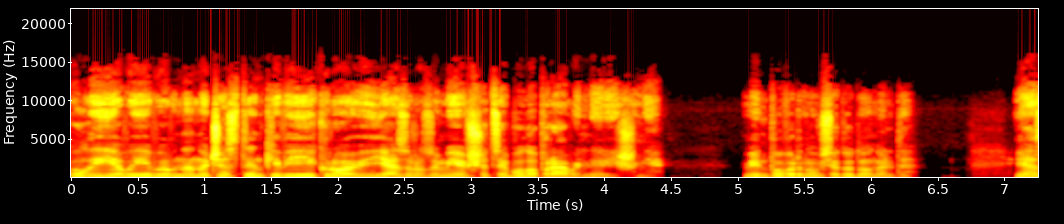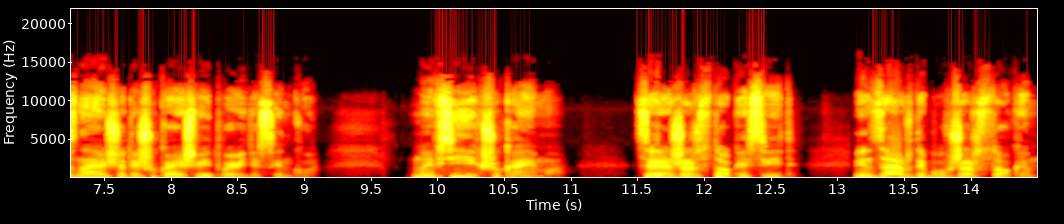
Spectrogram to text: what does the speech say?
Коли я виявив наночастинки в її крові, я зрозумів, що це було правильне рішення. Він повернувся до Дональда. Я знаю, що ти шукаєш відповіді, синку. Ми всі їх шукаємо. Це жорстокий світ. Він завжди був жорстоким.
